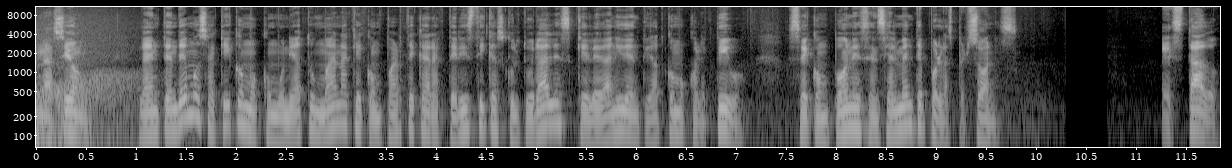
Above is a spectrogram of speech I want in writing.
Nación. La entendemos aquí como comunidad humana que comparte características culturales que le dan identidad como colectivo. Se compone esencialmente por las personas. Estado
